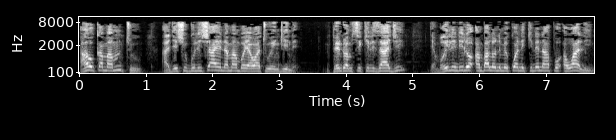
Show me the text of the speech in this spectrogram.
au kama mtu ajishughulishaye na mambo ya watu wengine. Mpendwa msikilizaji jambo hili ndilo ambalo nimekuwa nikinena hapo awali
